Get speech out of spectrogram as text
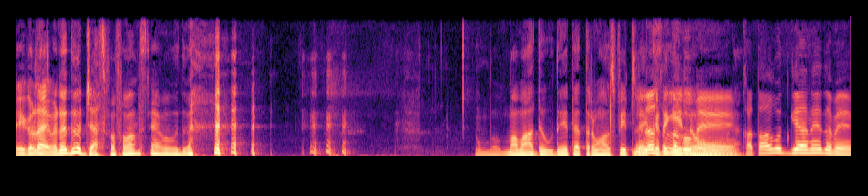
ඒකොල එවනද ජස් පෆෝම්ස් නෑමමුද මම අද උදේ ඇතරම හොස්පිටල එකට ගිල්ල කතාකුත් ගානේද මේ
